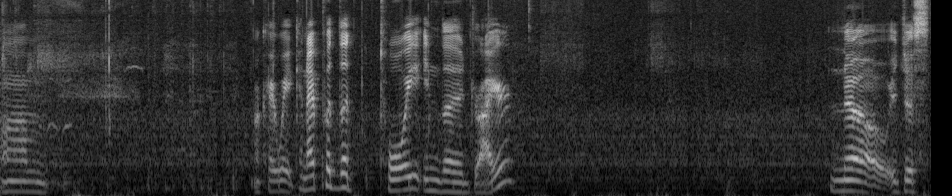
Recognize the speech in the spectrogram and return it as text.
Um. Okay, wait. Can I put the toy in the dryer? No, it just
